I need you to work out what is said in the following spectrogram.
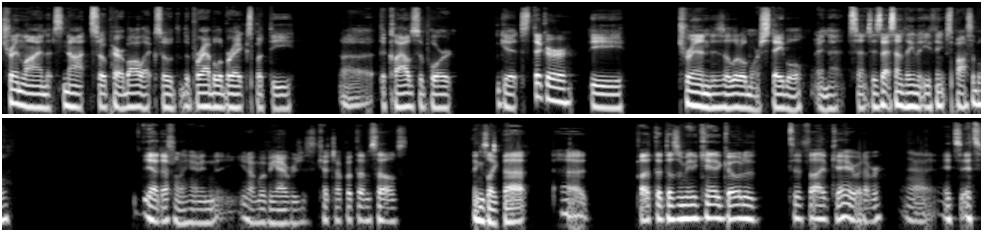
trend line that's not so parabolic. So the parabola breaks, but the uh, the cloud support gets thicker. The trend is a little more stable in that sense. Is that something that you think is possible? Yeah, definitely. I mean, you know, moving averages catch up with themselves, things like that. Uh, but that doesn't mean it can't go to to 5k or whatever. Uh, it's it's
